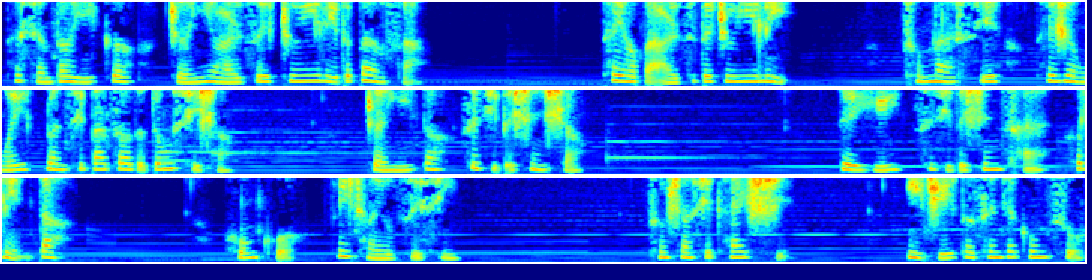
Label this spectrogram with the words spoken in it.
他想到一个转移儿子注意力的办法。他要把儿子的注意力从那些他认为乱七八糟的东西上。转移到自己的身上。对于自己的身材和脸蛋，红果非常有自信。从上学开始，一直到参加工作，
